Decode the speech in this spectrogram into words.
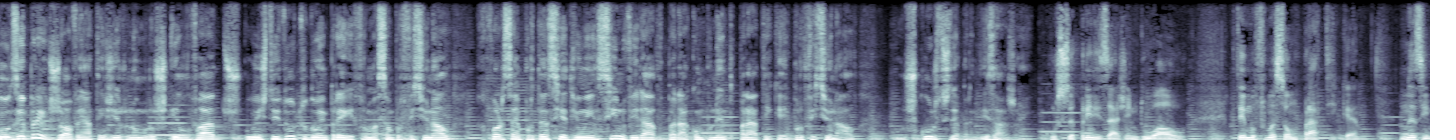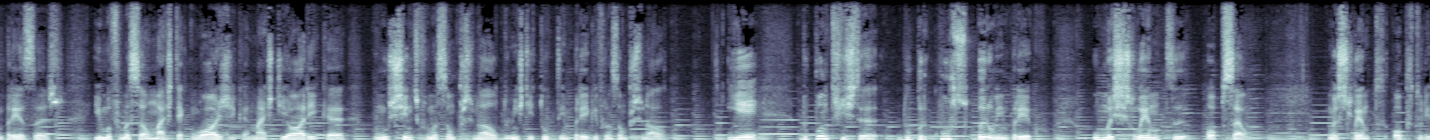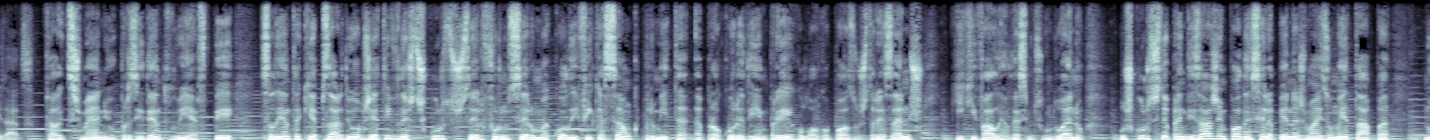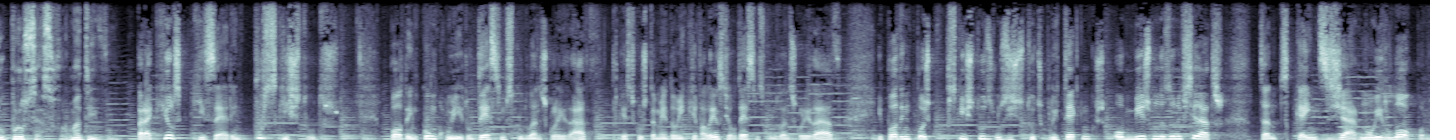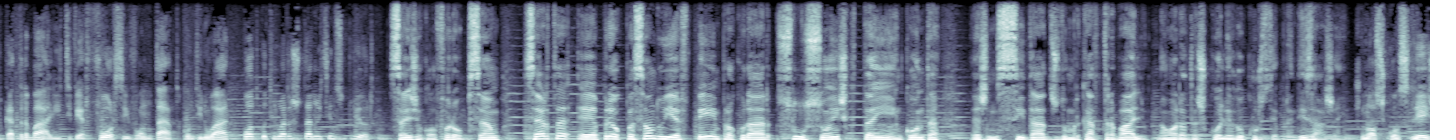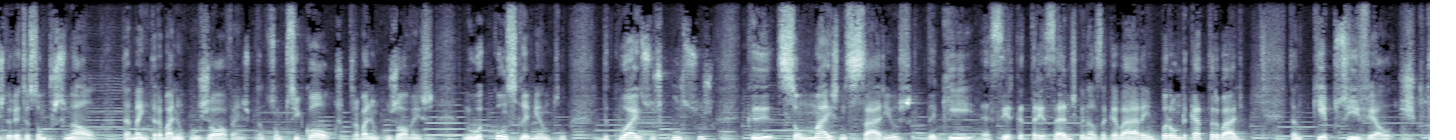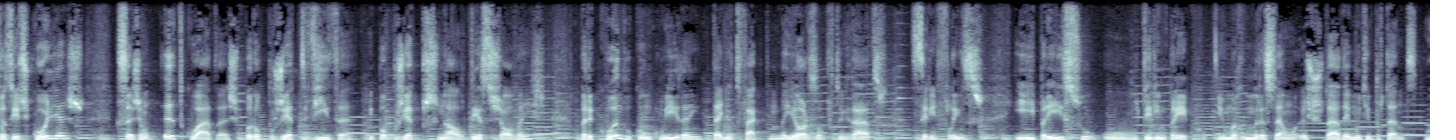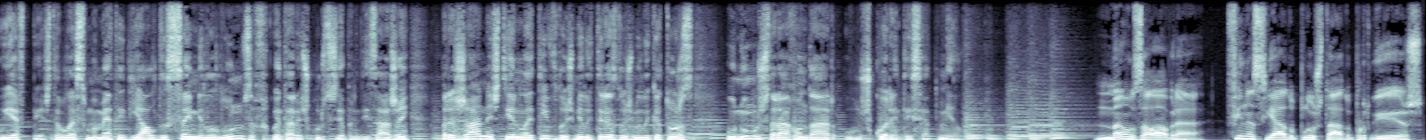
Com o desemprego jovem a atingir números elevados, o Instituto do Emprego e Formação Profissional reforça a importância de um ensino virado para a componente prática e profissional, os cursos de aprendizagem. Cursos de aprendizagem dual, que tem uma formação prática nas empresas e uma formação mais tecnológica, mais teórica, nos centros de formação profissional do Instituto de Emprego e Formação Profissional. E é, do ponto de vista do percurso para o emprego, uma excelente opção uma excelente oportunidade. Félix Xménio, o presidente do IFP, salienta que, apesar de o objetivo destes cursos ser fornecer uma qualificação que permita a procura de emprego logo após os três anos, que equivalem ao 12 ano, os cursos de aprendizagem podem ser apenas mais uma etapa no processo formativo. Para aqueles que quiserem prosseguir estudos, podem concluir o 12 ano de escolaridade, porque esses cursos também dão equivalência ao 12 ano de escolaridade, e podem depois prosseguir estudos nos institutos politécnicos ou mesmo nas universidades. Portanto, quem desejar não ir logo para o mercado trabalho e tiver força e vontade de continuar, pode continuar a estudar no ensino superior. Seja qual for a opção, certa é a preocupação do IFP em procurar soluções que tenham em conta as necessidades do mercado de trabalho na hora da escolha do curso de aprendizagem. Os nossos conselheiros de orientação profissional também trabalham com os jovens, portanto, são psicólogos que trabalham com os jovens no aconselhamento de quais os cursos que são mais necessários daqui a cerca de três anos, quando eles acabarem, para o mercado de trabalho. Portanto, que é possível fazer escolhas que sejam adequadas para o projeto de vida e para o projeto profissional desses jovens, para que quando o concluírem tenham de facto maiores oportunidades de serem felizes e para isso o ter emprego e uma remuneração ajustada é muito importante. O IFP estabelece uma meta ideal de 100 mil alunos a frequentar os cursos de aprendizagem. Para já, neste ano letivo 2013-2014, o número estará a rondar os 47 mil. Mãos à obra. Financiado pelo Estado português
